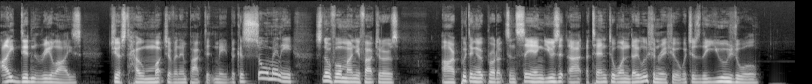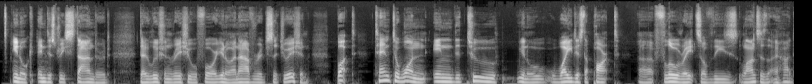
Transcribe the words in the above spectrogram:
I didn't realize just how much of an impact it made because so many snow foam manufacturers are putting out products and saying use it at a 10 to 1 dilution ratio, which is the usual you know industry standard dilution ratio for you know an average situation. But 10 to 1 in the two you know widest apart uh, flow rates of these lances that I had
